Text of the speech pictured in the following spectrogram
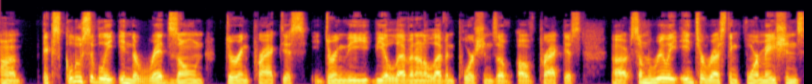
uh, exclusively in the red zone during practice, during the the eleven on eleven portions of of practice. Uh, some really interesting formations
